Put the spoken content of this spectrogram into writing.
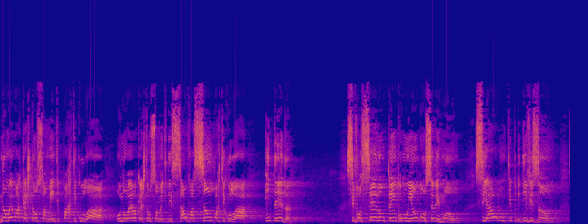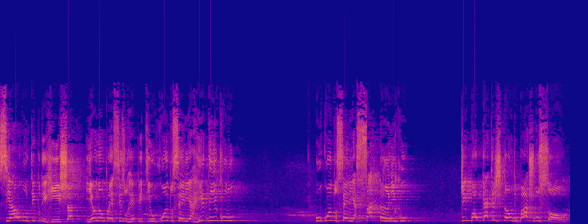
Não é uma questão somente particular, ou não é uma questão somente de salvação particular. Entenda, se você não tem comunhão com seu irmão, se há algum tipo de divisão, se há algum tipo de rixa, e eu não preciso repetir o quanto seria ridículo, o quanto seria satânico, que qualquer cristão debaixo do sol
